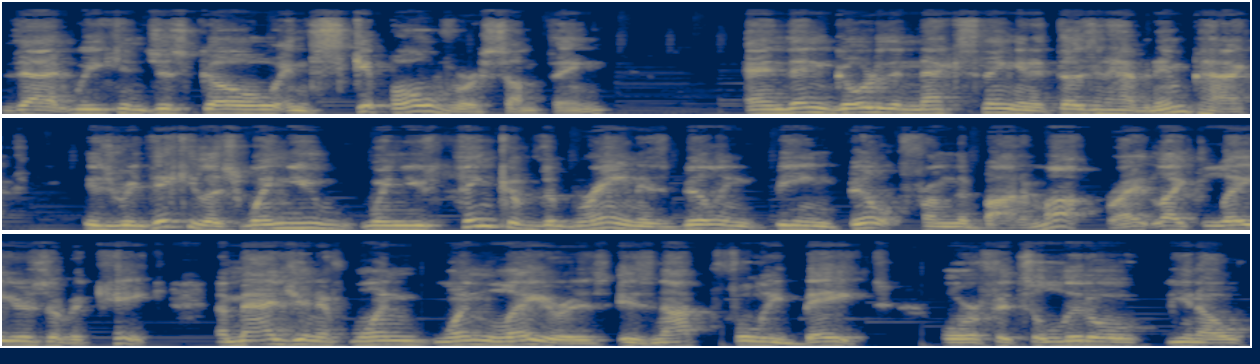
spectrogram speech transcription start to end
that we can just go and skip over something and then go to the next thing and it doesn't have an impact is ridiculous when you when you think of the brain as building being built from the bottom up right? Like layers of a cake. Imagine if one one layer is is not fully baked or if it's a little you know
